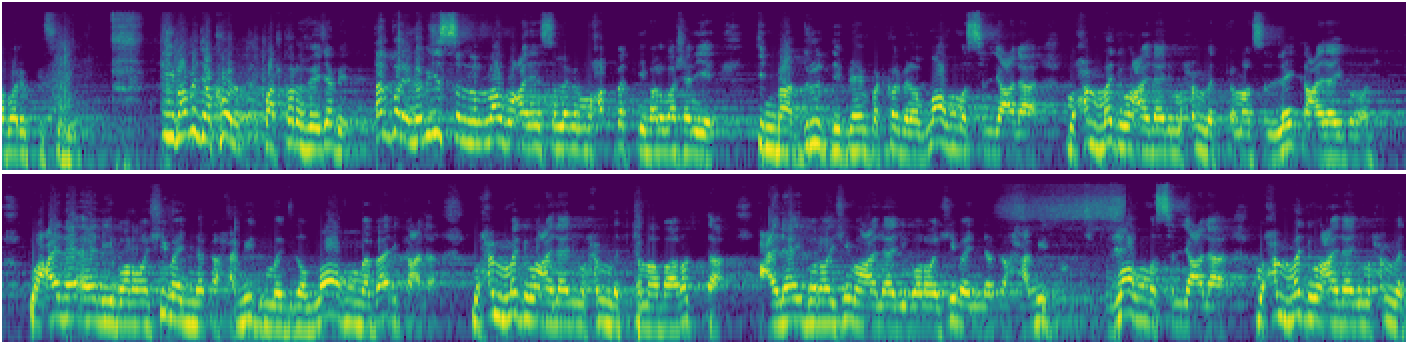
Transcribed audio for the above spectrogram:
আবার একটু ফুলে এইভাবে যখন পাঠ করা হয়ে যাবে তারপরে নবীজ সাল্লাহ আলাইসাল্লামের মোহাব্বত নিয়ে ভালোবাসা নিয়ে তিনবার দুরুদ ইব্রাহিম পাঠ করবেন আল্লাহুম্মা সাল্লি আলা মুহাম্মদ ওয়া আলা আলি মুহাম্মদ কামা সাল্লাইতা আলা ইব্রাহিম وعلى آل إبراهيم إنك حميد مجيد اللهم بارك على محمد وعلى آل محمد كما باركت على إبراهيم وعلى آل إبراهيم إنك حميد مجيد اللهم صل على محمد وعلى آل محمد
